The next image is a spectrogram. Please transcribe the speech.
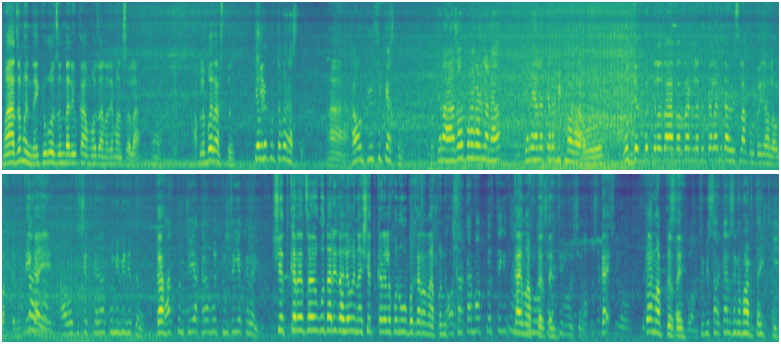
माझं म्हणणं आहे की रोजंदारी कामावर जाणाऱ्या माणसाला हा. आपलं बरं असतं. तेवढ्या पुरतं बरं असतं. हा. खाऊन पिऊन सुखी असतं. पण त्याला आजारपणा काढला ना त्याला ह्याला त्याला भीक अहो उद्योगपतीला जर आजार काढला तर त्याला बी दहावीस लाख रुपये घालावं लागतं ती काय? आहे? अहो ते शेतकऱ्याला कोणी बी देतं. का? आज तुमच्या एकरावर तुमचं एकर आहे. शेतकऱ्याचं उदारी झाले होय ना शेतकऱ्याला कोण उभं करा ना आपण? अहो सरकार माफ करते की काय माफ दोन वर्ष, करतंय? तीन वर्ष? काय काय माफ करते तुम्ही सरकार सगळं वाढता की.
